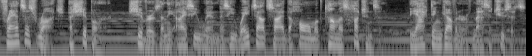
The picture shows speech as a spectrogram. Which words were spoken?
Francis Rotch, a shipowner, shivers in the icy wind as he waits outside the home of Thomas Hutchinson, the acting governor of Massachusetts.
